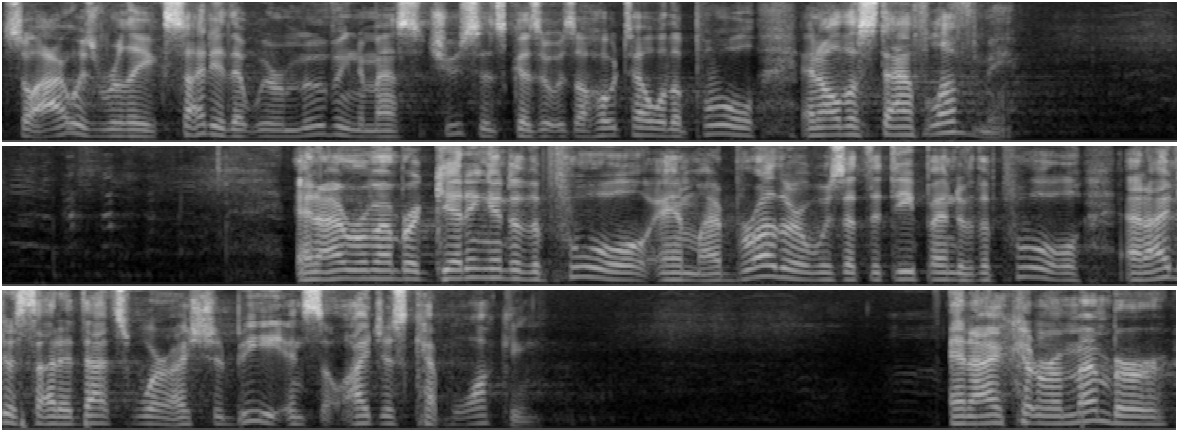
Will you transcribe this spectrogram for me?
So I was really excited that we were moving to Massachusetts because it was a hotel with a pool and all the staff loved me. And I remember getting into the pool, and my brother was at the deep end of the pool, and I decided that's where I should be. And so I just kept walking. And I can remember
